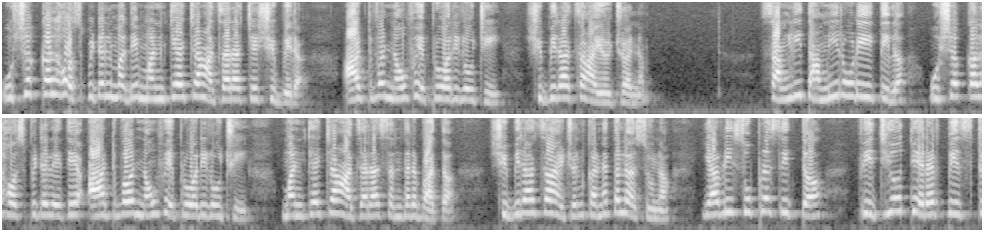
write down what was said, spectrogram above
उशक्कल हॉस्पिटलमध्ये मणक्याच्या आजाराचे शिबिर. आठ व नऊ फेब्रुवारी रोजी शिबिराचं आयोजन. सांगली धामणी रोड येथील उशक्कल हॉस्पिटल येथे आठ व नऊ फेब्रुवारी रोजी मणक्याच्या आजारासंदर्भात शिबिराचं आयोजन करण्यात आलं असून यावेळी सुप्रसिद्ध फिजिओथेरपिस्ट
